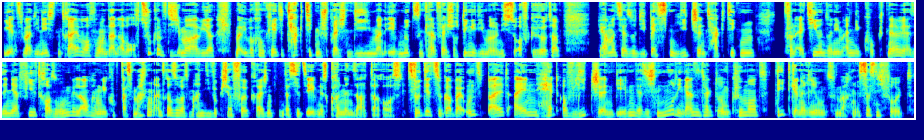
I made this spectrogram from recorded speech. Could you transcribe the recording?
jetzt mal die nächsten drei Wochen und dann aber auch zukünftig immer mal wieder mal über konkrete Taktiken sprechen, die man eben nutzen kann, vielleicht auch Dinge, die man noch nicht so oft gehört hat. Wir haben uns ja so die besten Lead-Gen-Taktiken von IT-Unternehmen angeguckt. Ne? Wir sind ja viel draußen rumgelaufen, haben geguckt, was machen andere so, was machen die wirklich erfolgreichen und das ist jetzt eben das Kondensat daraus. Es wird jetzt sogar bei uns bald einen Head of Lead-Gen geben, der sich nur den ganzen Tag darum kümmert, Lead-Generierung zu machen. Ist das nicht verrückt?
